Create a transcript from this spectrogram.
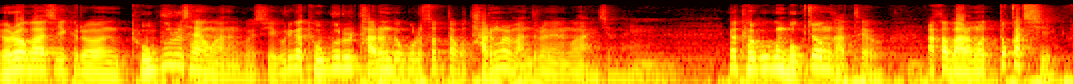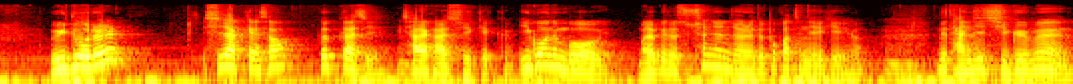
여러 가지 그런 도구를 사용하는 거지. 우리가 도구를 다른 도구로 썼다고 다른 걸 만들어내는 건 아니잖아요. 음. 그러니까 결국은 목적은 같아요. 음. 아까 말한 것 똑같이 의도를 시작해서 끝까지 음. 잘갈 수 있게끔. 이거는 뭐 말 그대로 수천 년 전에도 똑같은 얘기예요. 음. 근데 단지 지금은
